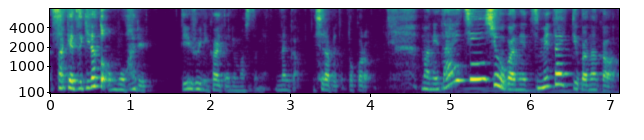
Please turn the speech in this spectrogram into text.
酒好きだと思われるっていう風に書いてありましたね。なんか調べたところ。まあね第一印象がね冷たいっていうかなんか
